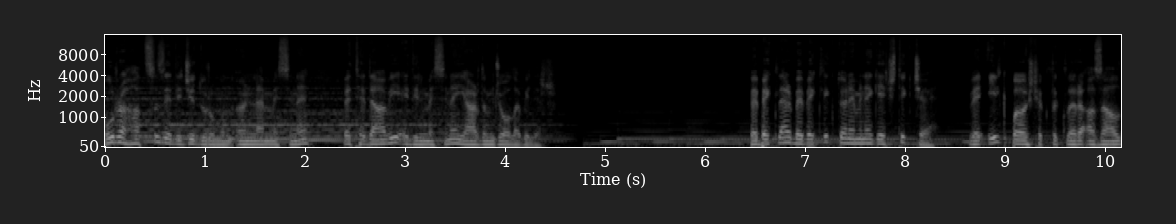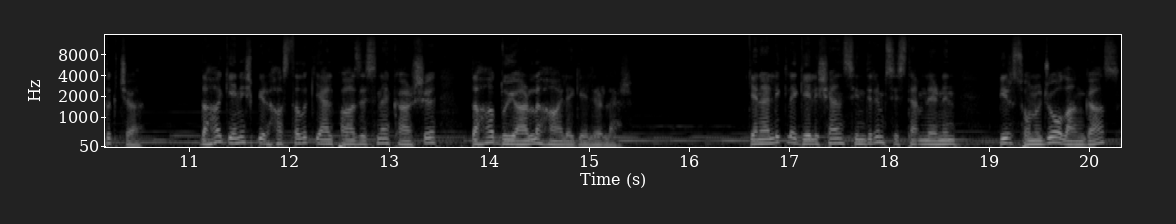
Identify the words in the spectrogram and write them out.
bu rahatsız edici durumun önlenmesine ve tedavi edilmesine yardımcı olabilir. Bebekler bebeklik dönemine geçtikçe ve ilk bağışıklıkları azaldıkça, daha geniş bir hastalık yelpazesine karşı daha duyarlı hale gelirler. Genellikle gelişen sindirim sistemlerinin bir sonucu olan gaz,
